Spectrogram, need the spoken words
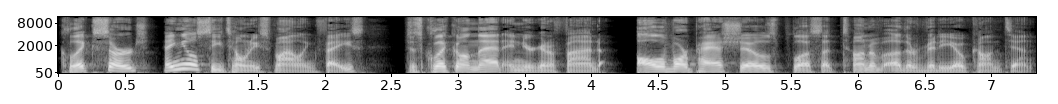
Click search, and you'll see Tony's smiling face. Just click on that, and you're going to find all of our past shows plus a ton of other video content.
